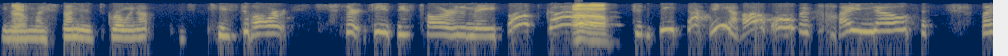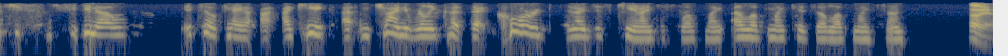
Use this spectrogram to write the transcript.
You know, Yeah. my son is growing up. He's taller. He's thirteen. He's taller than me. Oh God. Uh oh. I know, I know, but you know, it's okay. I I can't. I, I'm trying to really cut that cord, and I just can't. I just love my. I love my kids. I love my son. Oh yeah.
